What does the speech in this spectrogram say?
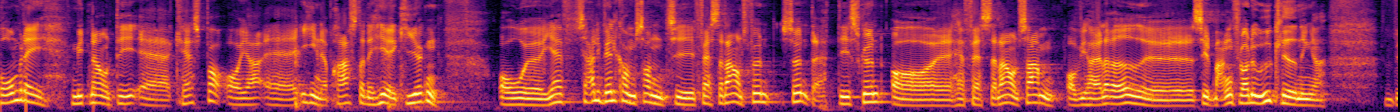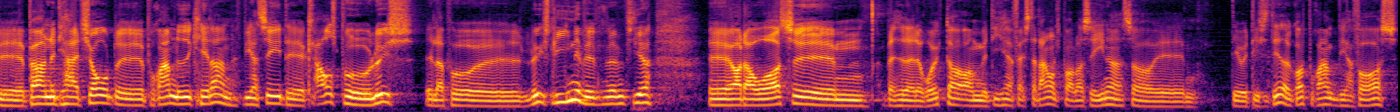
formiddag. Mit navn det er Kasper, og jeg er en af præsterne her i kirken. Og øh, ja, særlig velkommen sådan til fastelavns søndag. Det er skønt at øh, have fastelavn sammen, og vi har allerede øh, set mange flotte udklædninger. Øh, børnene de har et sjovt øh, program nede i kælderen. Vi har set øh, Claus på løs, eller på øh, løs line, hvad man siger. Øh, og der er jo også, øh, hvad hedder det, rygter om de her fastelavnsboller senere, så øh, det er jo et decideret godt program, vi har for os.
